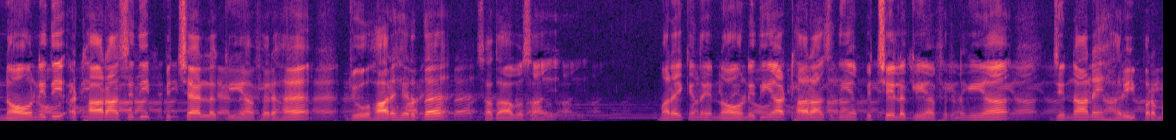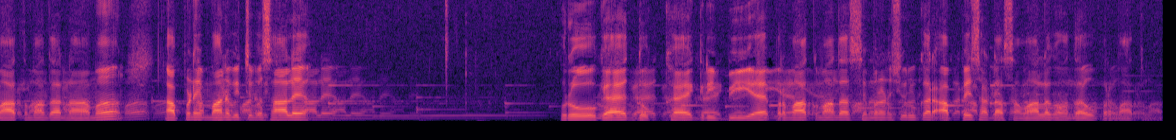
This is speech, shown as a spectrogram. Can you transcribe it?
ਨੌ ਨਿਧੀ 18 ਸਿਧੀ ਪਿੱਛੇ ਲੱਗੀਆਂ ਫਿਰ ਹੈ, ਜੋ ਹਰ ਹਿਰਦੈ ਸਦਾ ਵਸਾਏ। ਮਹਾਰਾਜ ਕਹਿੰਦੇ ਨੌ ਨਿਧੀਆਂ 18 ਸਿੱਧੀਆਂ ਪਿੱਛੇ ਲੱਗੀਆਂ ਫਿਰਨਗੀਆਂ, ਜਿਨ੍ਹਾਂ ਨੇ ਹਰੀ ਪਰਮਾਤਮਾ ਦਾ ਨਾਮ ਆਪਣੇ ਮਨ ਵਿੱਚ ਵਸਾ ਲਿਆ। ਰੋਗ ਹੈ, ਦੁੱਖ ਹੈ, ਗਰੀਬੀ ਹੈ, ਪ੍ਰਮਾਤਮਾ ਦਾ ਸਿਮਰਨ ਸ਼ੁਰੂ ਕਰ, ਆਪੇ ਸਾਡਾ ਸਮਾਂ ਲਗਾਉਂਦਾ ਉਹ ਪ੍ਰਮਾਤਮਾ।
